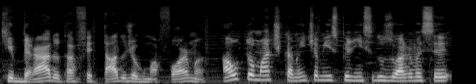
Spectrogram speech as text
quebrado, está afetado de alguma forma, automaticamente a minha experiência do usuário vai ser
